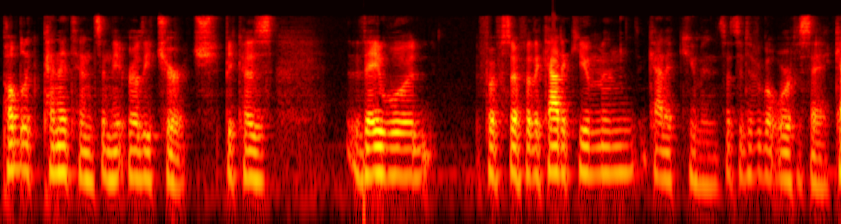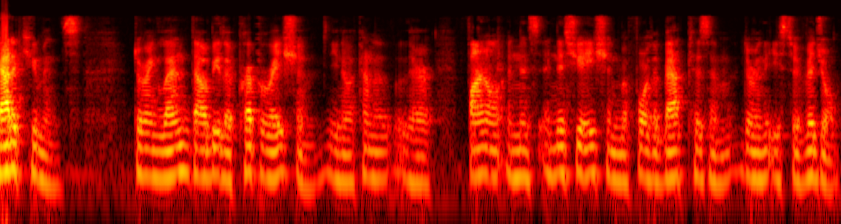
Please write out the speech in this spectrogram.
public penitents in the early church because they would for so for the catechumens catechumens that's a difficult word to say catechumens during Lent that would be their preparation you know kind of their final initiation before the baptism during the Easter Vigil.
